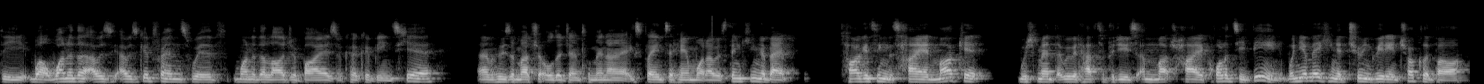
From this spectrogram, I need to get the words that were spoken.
the well, one of the I was I was good friends with one of the larger buyers of cocoa beans here, um, who's a much older gentleman. I explained to him what I was thinking about targeting this high end market, which meant that we would have to produce a much higher quality bean. When you're making a two ingredient chocolate bar,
